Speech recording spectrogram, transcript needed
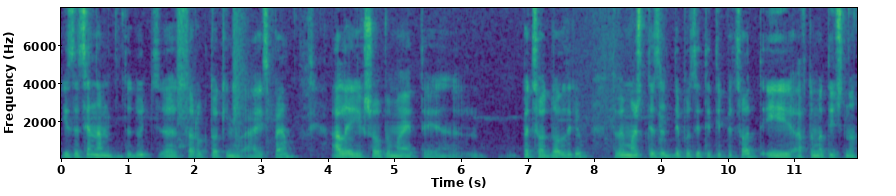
І за це нам дадуть е, 40 токенів АСП. Але якщо ви маєте 500 доларів, то ви можете задепозитити 500 і автоматично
